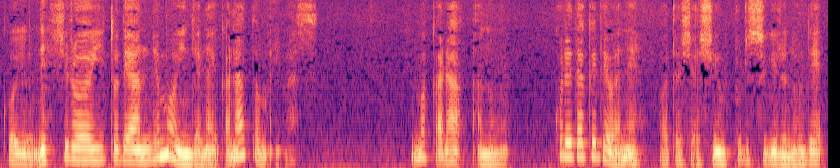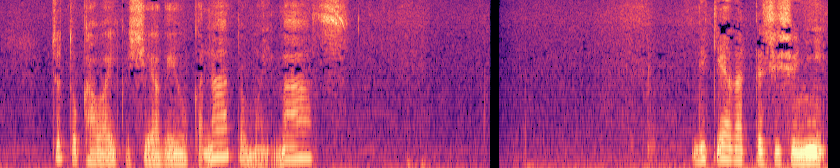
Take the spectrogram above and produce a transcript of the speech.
こういうね白い糸で編んでもいいんじゃないかなと思います。今からあのこれだけではね私はシンプルすぎるのでちょっと可愛く仕上げようかなと思います。出来上がったシュシュに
